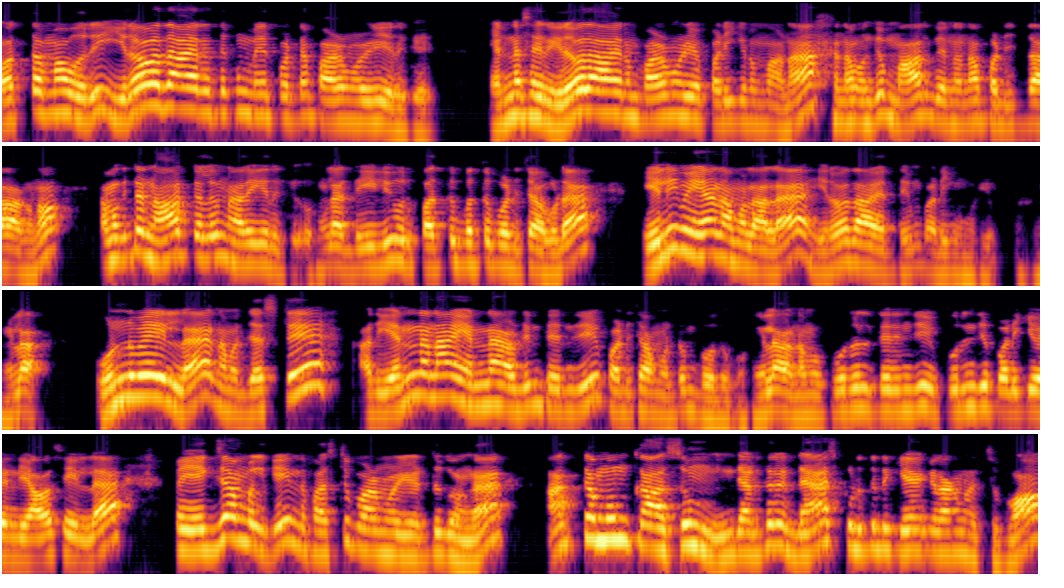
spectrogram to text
மொத்தமா ஒரு இருபதாயிரத்துக்கும் மேற்பட்ட பழமொழி இருக்கு. என்ன சரி இருபதாயிரம் பழமொழியை படிக்கணுமானா நமக்கு மார்க் என்னன்னா படிச்சு தான் ஆகணும். நம்மகிட்ட நாட்களும் நிறைய இருக்கு. ஓகேங்களா? டெய்லி ஒரு பத்து பத்து படிச்சா கூட எளிமையா நம்மளால இருபதாயிரத்தையும் படிக்க முடியும் ஓகேங்களா ஒண்ணுமே இல்லை நம்ம ஜஸ்ட் அது என்னன்னா என்ன அப்படின்னு தெரிஞ்சு படிச்சா மட்டும் போதும் ஓகேங்களா நம்ம பொருள் தெரிஞ்சு புரிஞ்சு படிக்க வேண்டிய அவசியம் இல்லை. இப்போ எக்ஸாம்பிளுக்கு இந்த ஃபர்ஸ்ட் பழமொழி எடுத்துக்கோங்க. அக்கமும் காசும் இந்த இடத்துல டேஷ் கொடுத்துட்டு கேட்கறாங்கன்னு வச்சுப்போம்.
